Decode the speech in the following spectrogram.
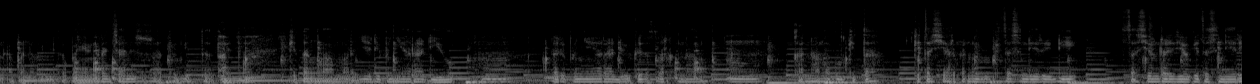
apa ngerencanain sesuatu gitu kayak Apa? kita ngelamar jadi penyiar radio. Hmm, dari penyiar radio kita terkenal. Hmm. karena lagu kita kita siarkan lagu kita sendiri di stasiun radio kita sendiri.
